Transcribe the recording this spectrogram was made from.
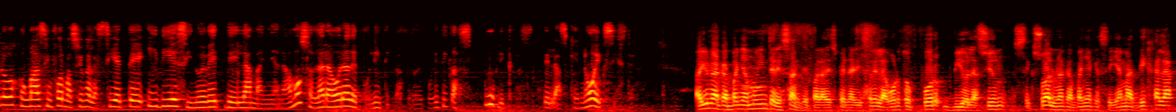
Continuamos con más información a las 7 y 19 de la mañana. Vamos a hablar ahora de política, pero de políticas públicas, de las que no existen. Hay una campaña muy interesante para despenalizar el aborto por violación sexual, una campaña que se llama Déjala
